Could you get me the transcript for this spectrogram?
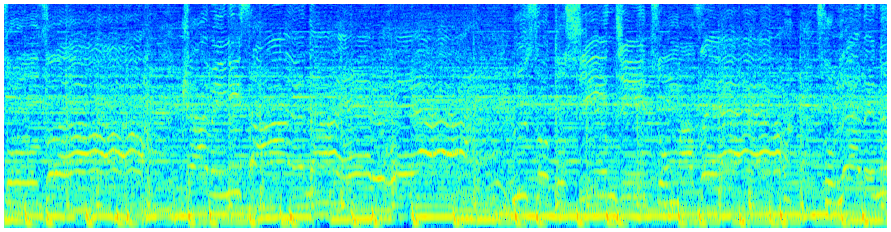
神にさえなえる部屋。嘘と真実を混ぜ。それで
